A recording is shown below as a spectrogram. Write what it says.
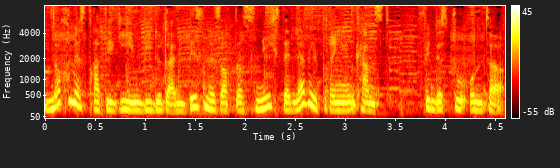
Noch mehr Strategien, wie du dein Business auf das nächste Level bringen kannst, findest du unter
